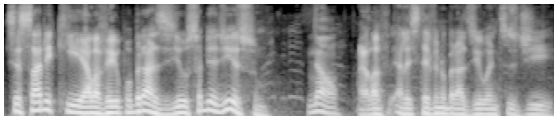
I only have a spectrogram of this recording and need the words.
Você sabe que ela veio pro Brasil, sabia disso? Não. Ela, ela esteve no Brasil antes de,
